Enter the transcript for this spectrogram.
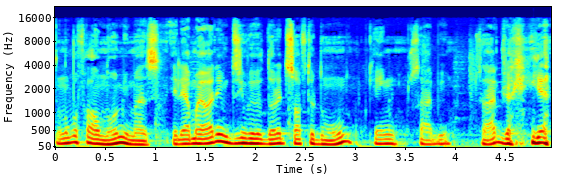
eu não vou falar o nome, mas ele é a maior desenvolvedora de software do mundo. Quem sabe sabe? Já que é.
